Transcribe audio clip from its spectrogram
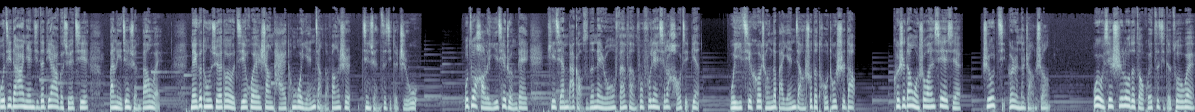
我记得二年级的第二个学期，班里竞选班委，每个同学都有机会上台，通过演讲的方式竞选自己的职务。我做好了一切准备，提前把稿子的内容反反复复练习了好几遍。我一气呵成地把演讲说得头头是道。可是当我说完谢谢，只有几个人的掌声。我有些失落地走回自己的座位，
